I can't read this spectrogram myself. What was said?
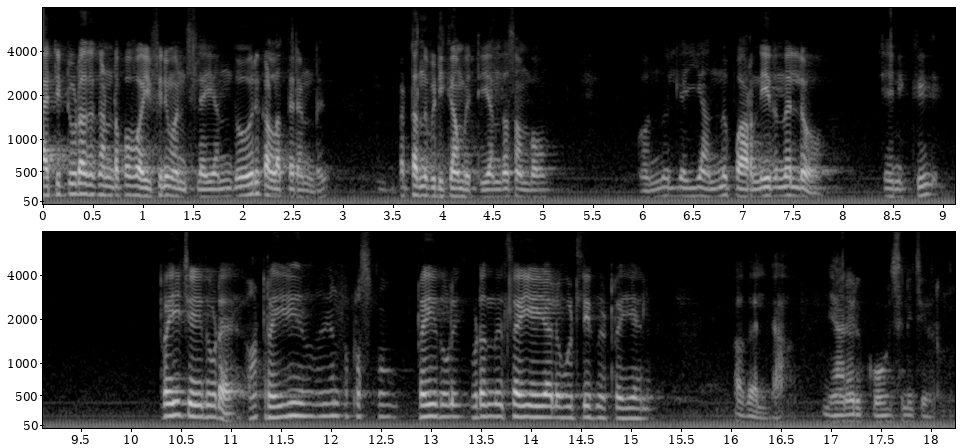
ആറ്റിറ്റ്യൂഡൊക്കെ കണ്ടപ്പോൾ വൈഫിന് മനസ്സിലായി. എന്തോ ഒരു കള്ളത്തരമുണ്ട്. പെട്ടെന്ന് പിടിക്കാൻ പറ്റി. എന്താ സംഭവം? ഒന്നുമില്ല ഈ അന്ന് പറഞ്ഞിരുന്നല്ലോ. എനിക്ക് ട്രൈ ചെയ്തൂടെ? ആ ട്രൈ ചെയ്യുന്നത് എന്താ പ്രശ്നം? ട്രൈ ചെയ്തോളി. ഇവിടെ നിന്ന് ട്രൈ ചെയ്യാലോ? വീട്ടിലിരുന്ന് ട്രൈ ചെയ്യാലോ? അതല്ല ഞാനൊരു കോഴ്സിന് ചേർന്നു.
